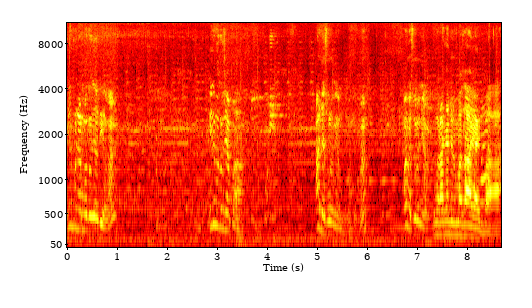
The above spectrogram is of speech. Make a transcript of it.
ini benar motornya dia kan ini motor siapa ada suratnya kamu Hah? mana suratnya Suratnya di rumah saya itu pak.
